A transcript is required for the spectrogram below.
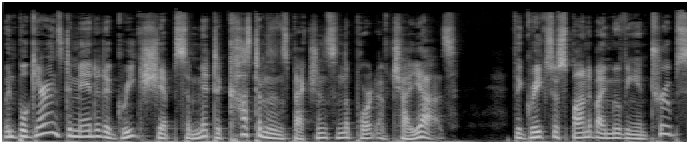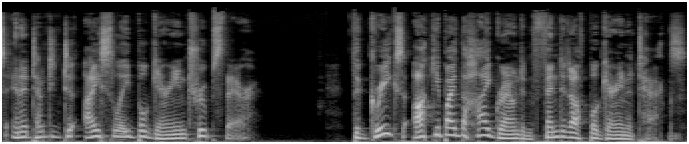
when Bulgarians demanded a Greek ship submit to customs inspections in the port of Chayaz. The Greeks responded by moving in troops and attempting to isolate Bulgarian troops there. The Greeks occupied the high ground and fended off Bulgarian attacks.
